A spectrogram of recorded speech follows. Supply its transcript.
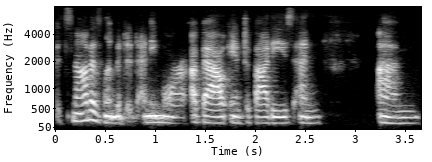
It's not as limited anymore about antibodies and um,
